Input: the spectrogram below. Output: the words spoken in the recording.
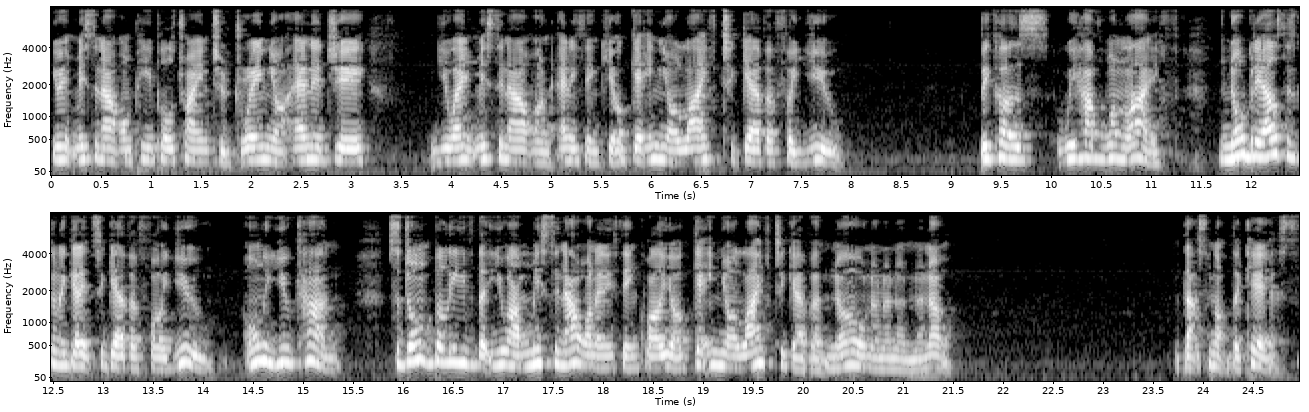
You ain't missing out on people trying to drain your energy. You ain't missing out on anything. You're getting your life together for you. Because we have one life. Nobody else is going to get it together for you. Only you can. So don't believe that you are missing out on anything while you're getting your life together. No, no, no, no, no, no. That's not the case.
